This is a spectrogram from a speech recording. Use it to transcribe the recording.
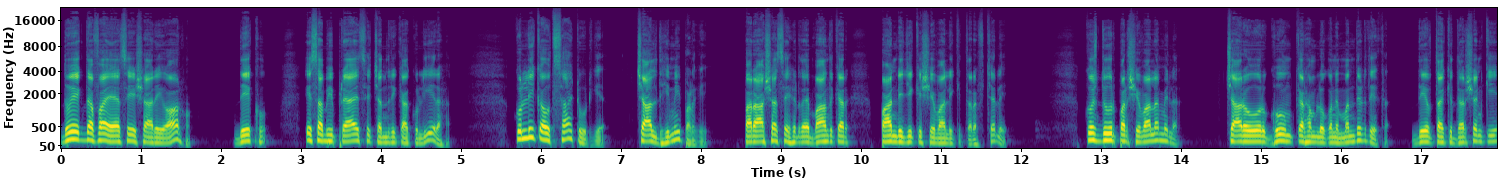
दो एक दफ़ा ऐसे इशारे और हों। देखूँ, इस अभिप्राय से चंद्रिका को लिए रहा। कुल्ली का उत्साह टूट गया। चाल धीमी पड़ गई। पर आशा से हृदय बांधकर पांडे जी के शिवालय की तरफ़ चले। कुछ दूर पर शिवाला मिला। चारों ओर घूमकर हम लोगों ने मंदिर देखा। देवता के दर्शन किए,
